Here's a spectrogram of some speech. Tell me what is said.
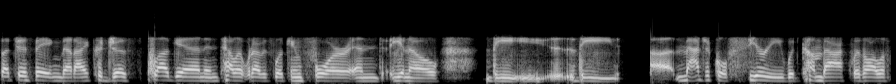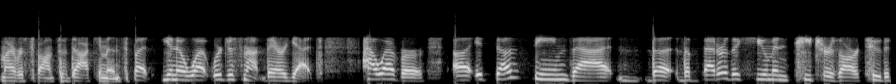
such a thing that I could just plug in and tell it what I was looking for, and you know, the the uh, magical Siri would come back with all of my responsive documents. But you know what? We're just not there yet. However, uh, it does seem that the the better the human teachers are to the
